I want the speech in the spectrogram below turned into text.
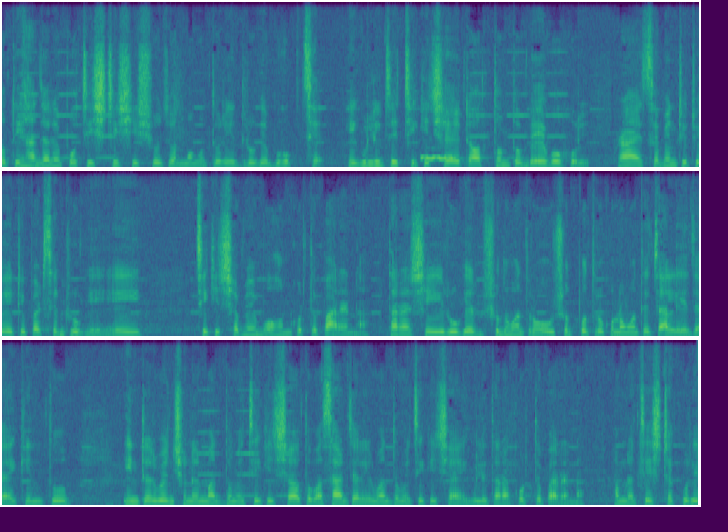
প্রতি হাজারে পঁচিশটি শিশু জন্মগত হৃদরোগে ভুগছে। এগুলির যে চিকিৎসা, এটা অত্যন্ত ব্যয়বহুল। প্রায় সেভেন্টি টু এইটি পার্সেন্ট রোগী এই চিকিৎসা ব্যয় বহন করতে পারে না। তারা সেই রোগের শুধুমাত্র ঔষধপত্র কোনো মতে চালিয়ে যায়, কিন্তু ইন্টারভেনশনের মাধ্যমে চিকিৎসা অথবা সার্জারির মাধ্যমে চিকিৎসা এগুলি তারা করতে পারে না। আমরা চেষ্টা করি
